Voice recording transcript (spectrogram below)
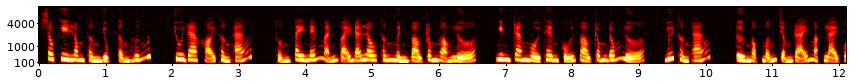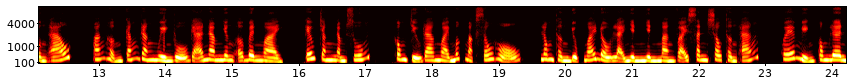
sau khi Long thần dục tận hứng, chui ra khỏi thần án, thuận tay ném mảnh vải đã lâu thân mình vào trong ngọn lửa, nghiêm trang ngồi thêm củi vào trong đống lửa, dưới thần án, từ Ngọc Mẫn chậm rãi mặc lại quần áo, oán hận cắn răng nguyền rủa gã nam nhân ở bên ngoài, kéo chăn nằm xuống, không chịu ra ngoài mất mặt xấu hổ, Long thần dục ngoái đầu lại nhìn nhìn màn vải xanh sau thần án, khóe miệng cong lên,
